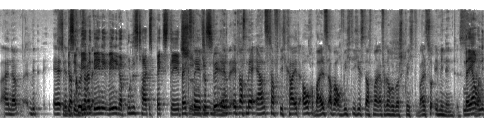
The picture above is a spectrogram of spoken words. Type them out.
einer mit äh, so ein bisschen wenig, wenig, weniger Bundestags-Backstage. Backstage und, und etwas mehr Ernsthaftigkeit auch, weil es aber auch wichtig ist, dass man einfach darüber spricht, weil es so eminent ist. Naja, ja. und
